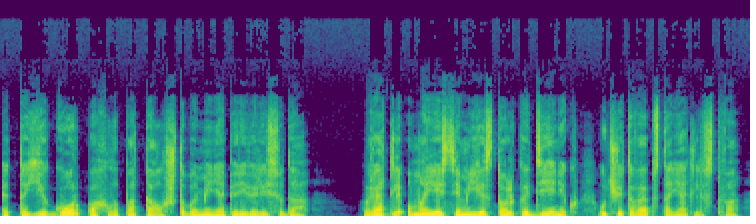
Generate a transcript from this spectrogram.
Это Егор похлопотал, чтобы меня перевели сюда. Вряд ли у моей семьи столько денег, учитывая обстоятельства —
